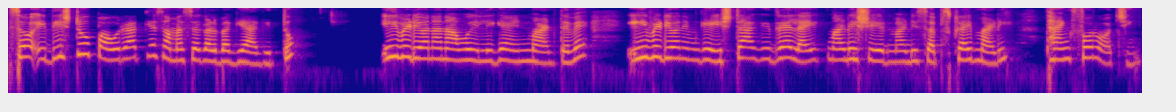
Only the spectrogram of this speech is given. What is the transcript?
ಸೊ, ಇದಿಷ್ಟು ಪೌರಾತ್ಯ ಸಮಸ್ಯೆಗಳ ಬಗ್ಗೆ ಆಗಿತ್ತು. ಈ ವಿಡಿಯೋನ ನಾವು ಇಲ್ಲಿಗೆ ಎಂಡ್ ಮಾಡ್ತೇವೆ. ಈ ವಿಡಿಯೋ ನಿಮಗೆ ಇಷ್ಟ ಆಗಿದ್ದರೆ ಲೈಕ್ ಮಾಡಿ ಶೇರ್ ಮಾಡಿ ಸಬ್ಸ್ಕ್ರೈಬ್ ಮಾಡಿ. ಥ್ಯಾಂಕ್ಸ್ ಫಾರ್ ವಾಚಿಂಗ್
